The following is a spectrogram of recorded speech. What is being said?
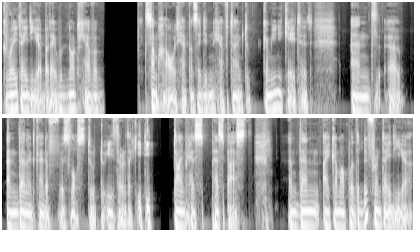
great idea but i would not have a like somehow it happens. I didn't have time to communicate it and uh, and then it kind of is lost to to ether. Like it, it time has has passed. And then i come up with a different idea.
